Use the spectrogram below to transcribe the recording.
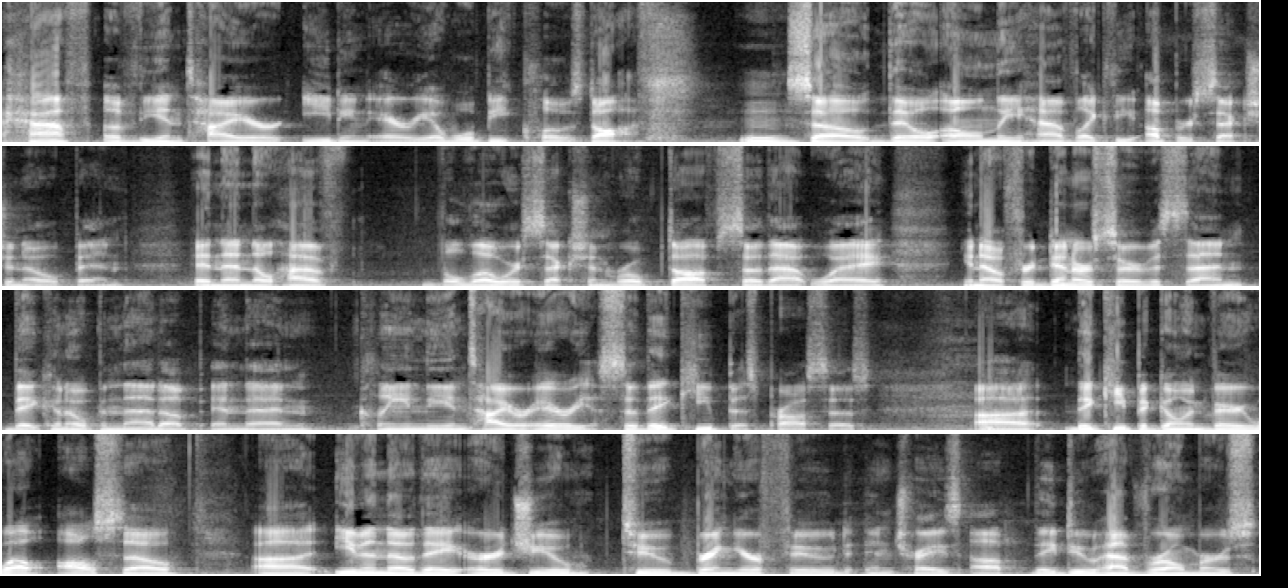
half of the entire eating area will be closed off. So they'll only have like the upper section open, and then they'll have the lower section roped off so that way you know for dinner service then they can open that up and then clean the entire area. So they keep this process uh, they keep it going very well. Also uh, even though they urge you to bring your food and trays up they do have roamers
